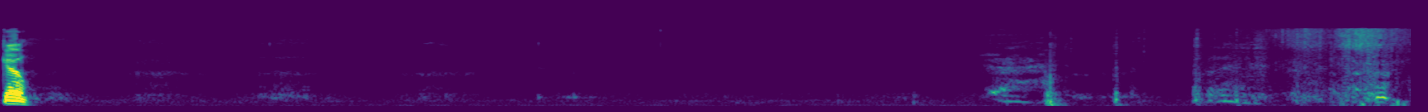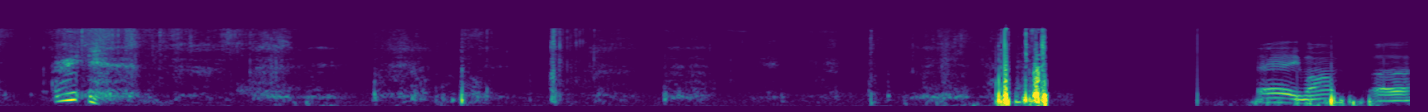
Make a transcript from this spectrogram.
Go. Alright. Hey, Mom. Uh,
